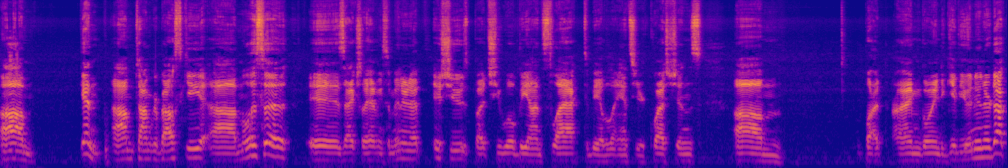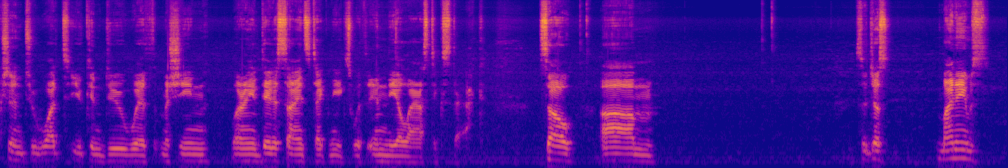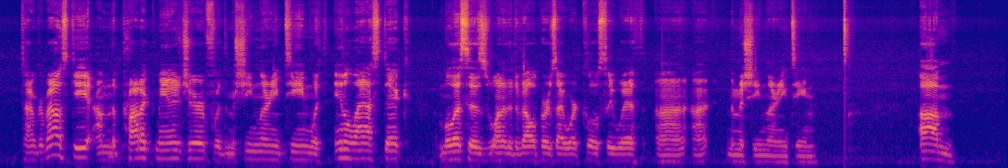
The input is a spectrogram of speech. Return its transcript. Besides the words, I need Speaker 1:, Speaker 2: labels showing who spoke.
Speaker 1: Um, again, I'm Tom Grabowski. Uh, Melissa is actually having some internet issues, but she will be on Slack to be able to answer your questions. Um, but I'm going to give you an introduction to what you can do with machine learning and data science techniques within the Elastic Stack. So, um, so just my name's Tom Grabowski. I'm the product manager for the machine learning team with Elastic. Melissa is one of the developers I work closely with on, on the machine learning team. Um,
